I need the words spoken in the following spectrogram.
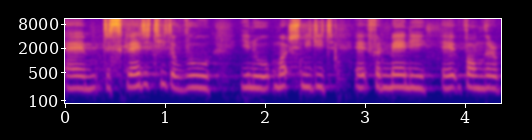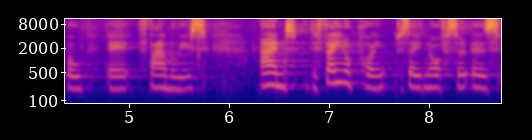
um, discredited, although you know much needed uh, for many uh, vulnerable uh, families. And the final point, presiding officer, is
